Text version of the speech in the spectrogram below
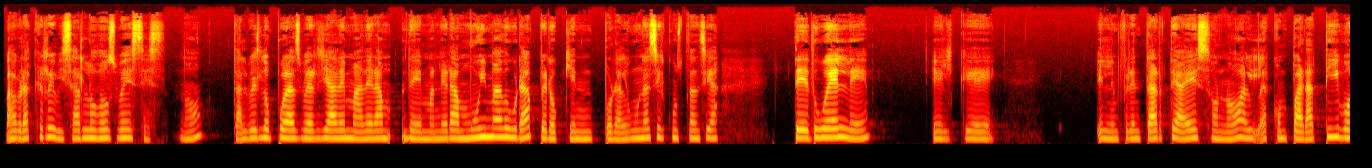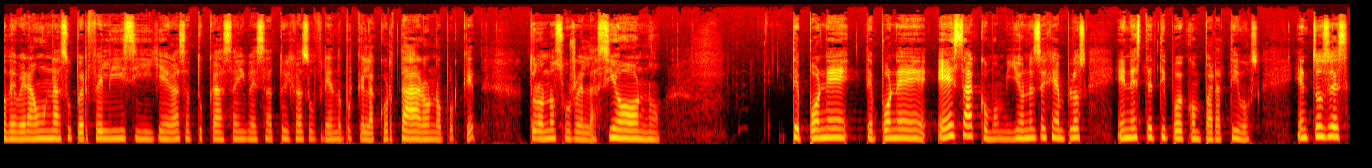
habrá que revisarlo dos veces, ¿no? Tal vez lo puedas ver ya de manera, de manera muy madura, pero quien por alguna circunstancia te duele el que el enfrentarte a eso, ¿no? Al, comparativo de ver a una súper feliz y llegas a tu casa y ves a tu hija sufriendo porque la cortaron o porque tronó su relación o te pone, te pone esa, como millones de ejemplos, en este tipo de comparativos. Entonces,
